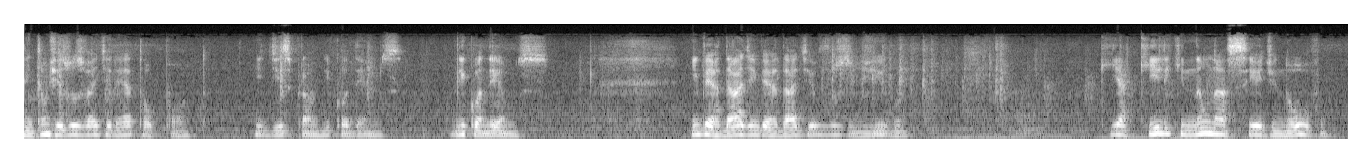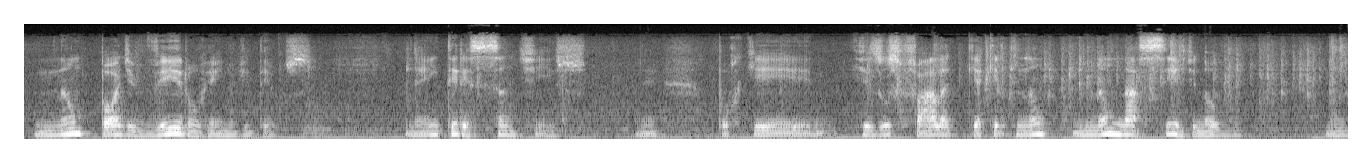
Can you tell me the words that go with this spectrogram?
Então Jesus vai direto ao ponto e diz para Nicodemos: Nicodemos, em verdade, em verdade eu vos digo que aquele que não nascer de novo não pode ver o reino de Deus. É interessante isso, né? porque Jesus fala que aquele que não, não nascer de novo né?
